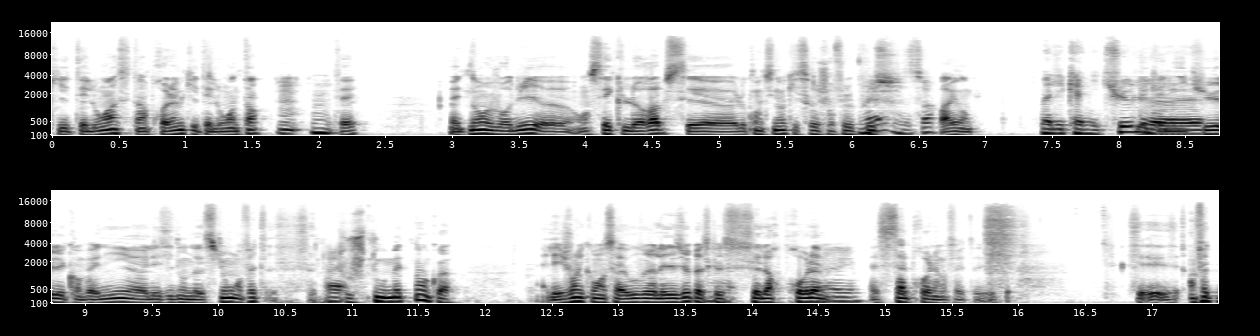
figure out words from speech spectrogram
qui étaient loin, c'était un problème qui était lointain. Mm. Mm. Maintenant, aujourd'hui, euh, on sait que l'Europe, c'est euh, le continent qui se réchauffe le plus, Ouais, par exemple. Bah, les canicules. Les euh, canicules, les compagnies, euh, les inondations, en fait, ça, ça nous Ouais. touche nous maintenant, quoi. Les gens, ils commencent à ouvrir les yeux parce que Ouais. c'est leur problème. ouais, oui. C'est ça le problème, en fait. En fait,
